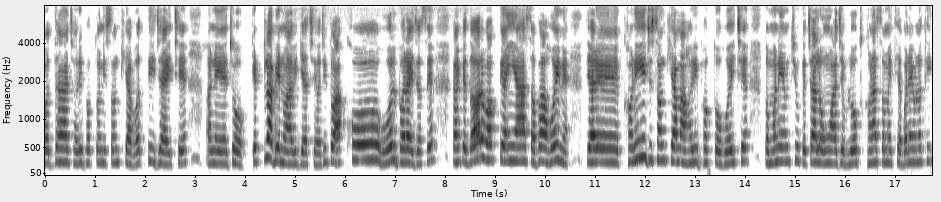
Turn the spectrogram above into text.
બધા જ હરિભક્તોની સંખ્યા વધતી જાય છે અને જો કેટલા બહેનો આવી ગયા છે, હજી તો આખો હોલ ભરાઈ જશે. કારણ કે દર વખતે અહીંયા સભા હોય ને, ત્યારે ઘણી જ સંખ્યામાં હરિભક્તો હોય છે. તો મને એમ થયું કે ચાલો હું આજે વ્લોગ્સ ઘણા સમયથી બનાવ્યો નથી,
